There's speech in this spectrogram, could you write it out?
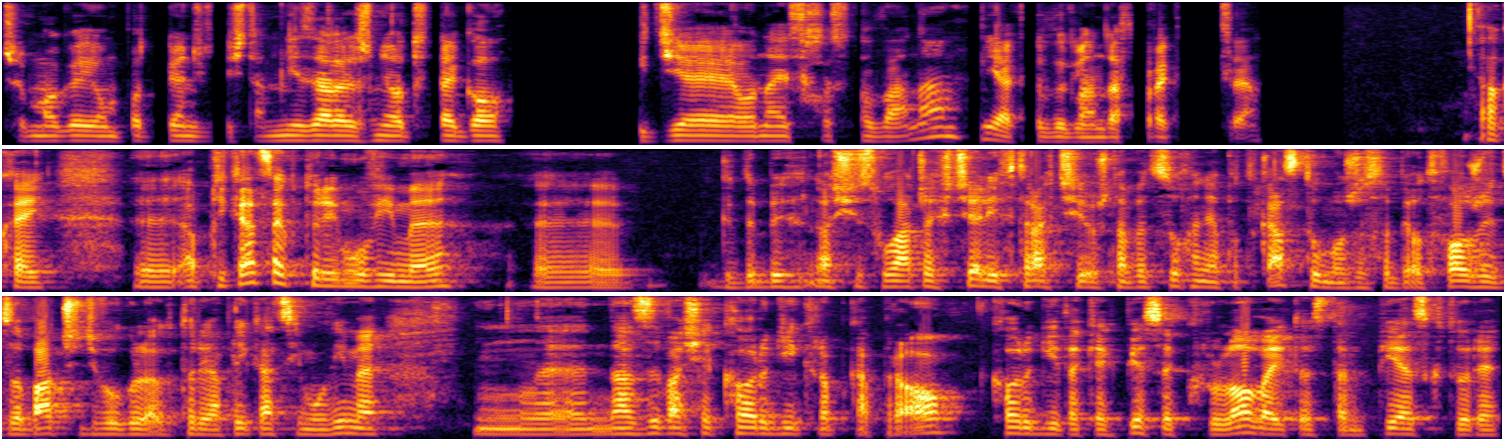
czy mogę ją podpiąć gdzieś tam niezależnie od tego, gdzie ona jest hostowana? Jak to wygląda w praktyce? Okej. Okay. Aplikacja, o której mówimy, e, gdyby nasi słuchacze chcieli w trakcie już nawet słuchania podcastu, może sobie otworzyć, zobaczyć w ogóle, o której aplikacji mówimy. Mm, nazywa się corgi.pro. Corgi, tak jak piesek królowej, to jest ten pies, który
